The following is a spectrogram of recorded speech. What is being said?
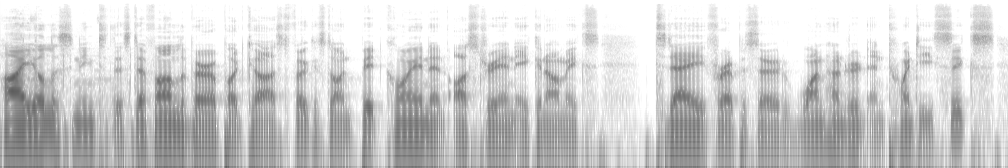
Hi, you're listening to the Stephan Livera podcast focused on Bitcoin and Austrian economics. Today, for episode 126,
